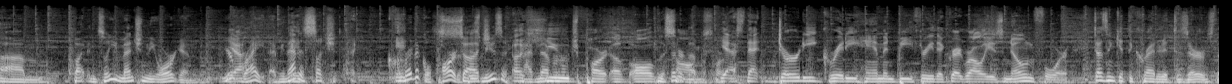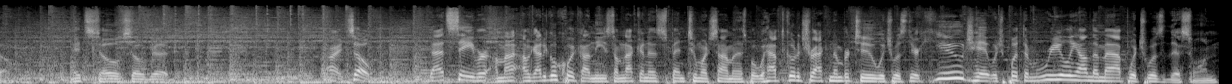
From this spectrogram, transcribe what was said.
Um, but until you mention the organ, you're Yeah. right. I mean, that is It's- such a critical part of his music. A I've huge part of all the considered that songs. Yes, that dirty, gritty Hammond B3 that Gregg Rolie is known for doesn't get the credit it deserves, though. It's so so good. All right, so that's Savor. I'm not, I've got to go quick on these. So I'm not going to spend too much time on this, but we have to go to track number two, which was their huge hit, which put them really on the map, which was this one,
